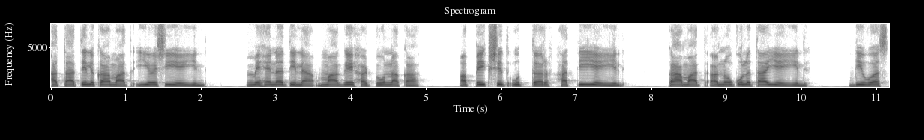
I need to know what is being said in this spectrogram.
हातातील कामात यश येईल. मेहनतीला मागे हटू नका. अपेक्षित उत्तर हाती येईल. कामात अनुकूलता येईल. दिवस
